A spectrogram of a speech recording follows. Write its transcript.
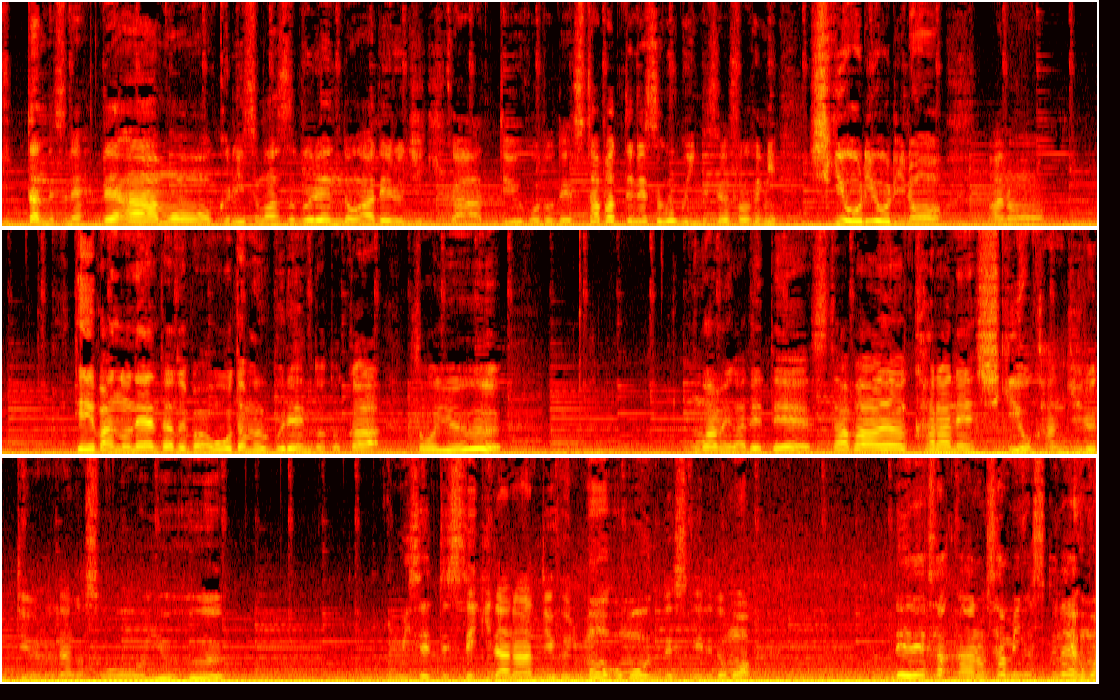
行ったんですね。でああもうクリスマスブレンドが出る時期かっていうことでスタバってねすごくいいんですよ。そういう風に四季折々のあの定番のね例えばオータムブレンドとかそういうお豆が出てスタバからね四季を感じるっていうのなんかそういうお店って素敵だなっていう風にも思うんですけれども。で、ね、あの酸味が少ないお豆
